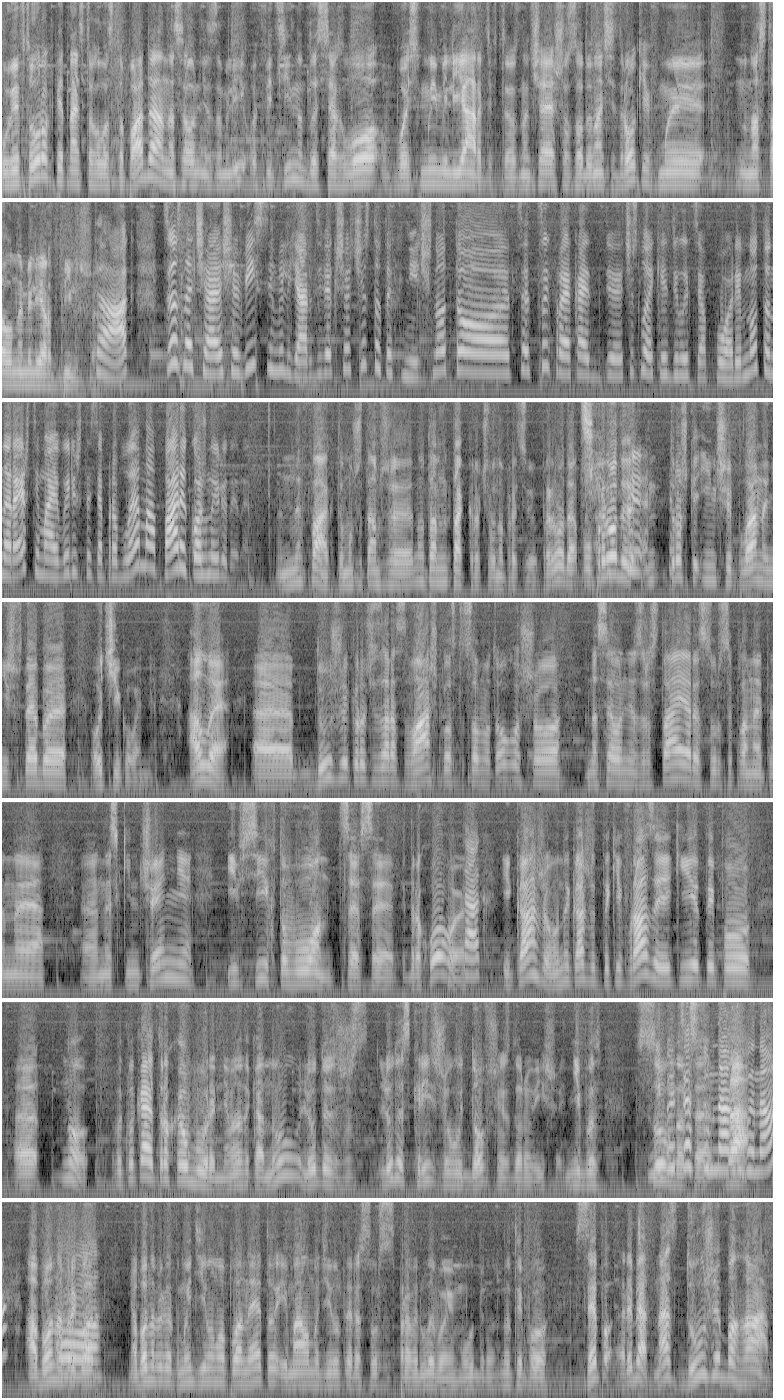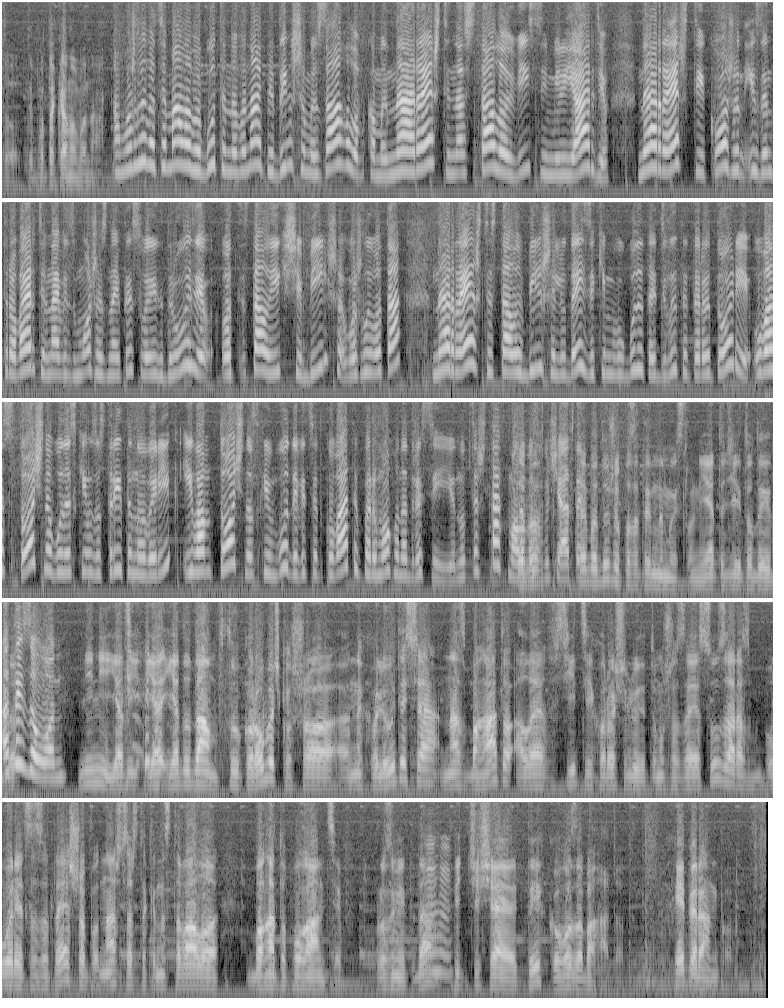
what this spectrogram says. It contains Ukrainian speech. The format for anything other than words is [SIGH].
У вівторок, 15 листопада, населення землі офіційно досягло 8 мільярдів. Це означає, що за 11 років ми ну настало на мільярд більше. Так, це означає, що 8 мільярдів, якщо чисто технічно, то це цифра, яка е, число, яке ділиться порівну, то нарешті має вирішитися проблема пари кожної людини. Не факт, тому що там же ну там не так коротше воно працює. Природа у природи [LAUGHS] трошки інші плани, ніж в тебе очікування. Але е, дуже коротше зараз важко стосовно того, що населення зростає, ресурси планети не, е, нескінченні, і всі, хто в ООН це все підраховує Так. і каже, вони кажуть такі фрази, які, типу. е, Ну, викликають трохи обурення. Вона така, ну, люди люди скрізь живуть довше і здоровіше. Ніби сумно Ніби це сумна Да. новина. Або, наприклад, або, наприклад, ми ділимо планету і маємо ділити ресурси справедливо і мудро. Ну, типу, все по ребят, нас дуже багато. Типу, така новина. А можливо, це мала би бути новина під іншими заголовками. Нарешті нас стало 8 мільярдів. Нарешті кожен із інтровертів навіть зможе знайти своїх друзів. От стало їх ще більше, можливо, так. Нарешті стало більше людей, з якими ви будете ділити території. У вас точно буде з ким зустріти новий рік, і вам точно з ким буде відсвяткувати перемогу над Росією. Ну це ж так мало би в звучати. тебе дуже позитивне мислення. Я тоді туди А до- ти зоон. Ні, ні, я, я, я додам в ту коробочку, що е, не хвилюйтеся, нас багато, але всі ці хороші люди. Тому що ЗСУ зараз борються за те, щоб нас все ж таки не ставало багато поганців. Розумієте, да? Угу. Підчищають тих, кого забагато. Хепі ранку.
